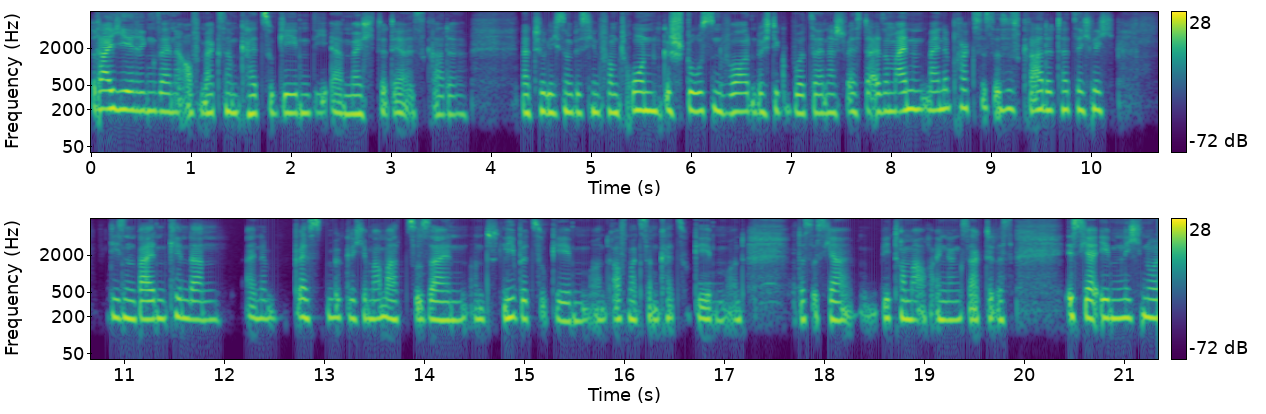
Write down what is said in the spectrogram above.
Dreijährigen seine Aufmerksamkeit zu geben, die er möchte. Der ist gerade natürlich so ein bisschen vom Thron gestoßen worden durch die Geburt seiner Schwester. Also meine, meine Praxis ist es gerade tatsächlich, diesen beiden Kindern eine bestmögliche Mama zu sein und Liebe zu geben und Aufmerksamkeit zu geben. Und das ist ja, wie Thomas auch eingangs sagte, das ist ja eben nicht nur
